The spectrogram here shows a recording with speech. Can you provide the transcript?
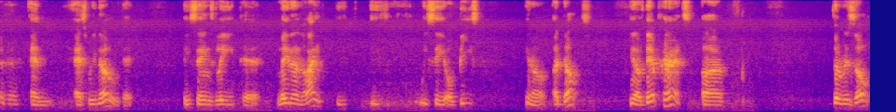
Mhm. and as we know that these things lead to later in life these, these, we see obese you know adults you know their parents are the result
